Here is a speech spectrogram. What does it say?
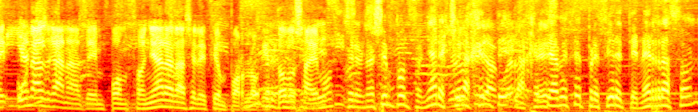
Hay unas ganas de emponzoñar a la selección, por lo que todos sabemos. Pero no es emponzoñar, es que la gente, acuerdo, la gente a veces prefiere tener razón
